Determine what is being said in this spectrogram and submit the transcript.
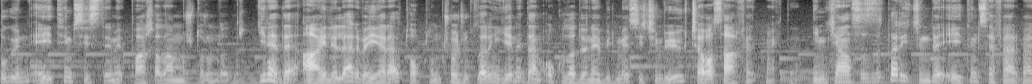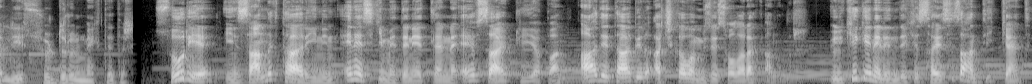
bugün eğitim sistemi parçalanmış durumdadır. Yine de aileler ve yerel toplum çocukların yeniden okula dönebilmesi için büyük çaba sarf etmekte. İmkansızlıklar içinde eğitim seferberliği sürdürülmektedir. Suriye, insanlık tarihinin en eski medeniyetlerine ev sahipliği yapan adeta bir açık hava müzesi olarak anılır. Ülke genelindeki sayısız antik kent,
